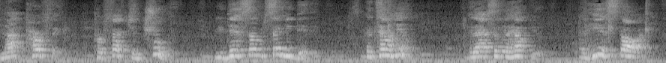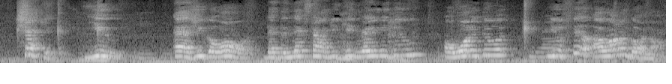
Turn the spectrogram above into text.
Not perfect, perfection, truth. You did something, say you did it. And tell him. And ask him to help you. And he'll start checking you as you go on that the next time you're getting ready to do or want to do it, you'll feel alarm going off.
